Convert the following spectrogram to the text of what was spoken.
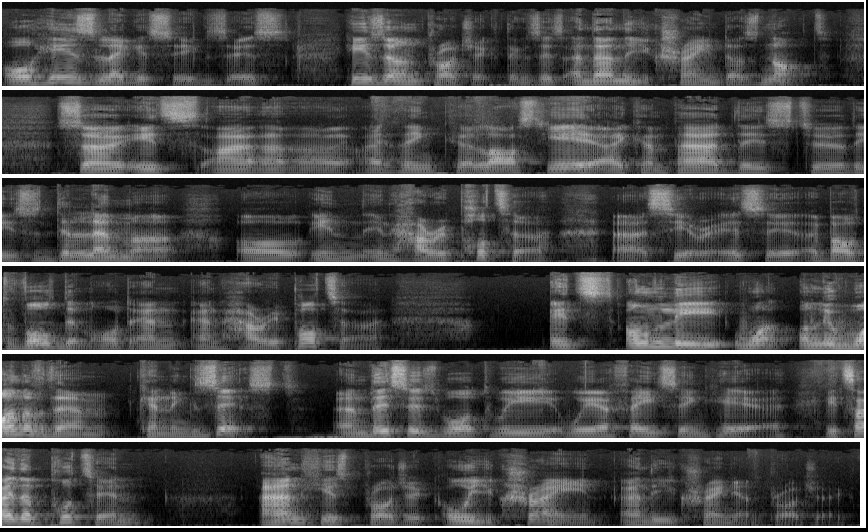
or his legacy exists, his own project exists, and then the Ukraine does not. So it's I, I, I think uh, last year I compared this to this dilemma of in, in Harry Potter uh, series uh, about Voldemort and, and Harry Potter. It's only one, only one of them can exist, and this is what we, we are facing here. It's either Putin and his project, or Ukraine and the Ukrainian project.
